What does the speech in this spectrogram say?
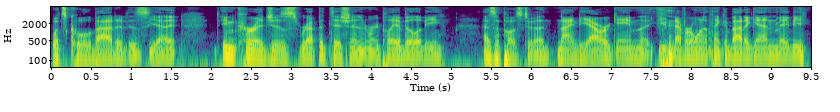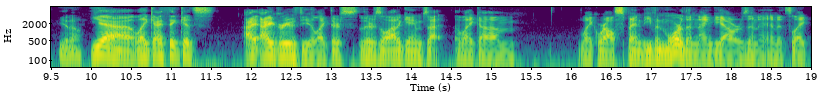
what's cool about it is yeah, it encourages repetition and replayability as opposed to a 90 hour game that you never want to think about again maybe you know yeah like i think it's I, I agree with you like there's there's a lot of games that like um like where i'll spend even more than 90 hours in it and it's like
